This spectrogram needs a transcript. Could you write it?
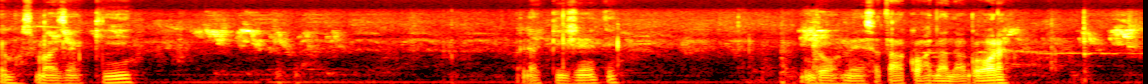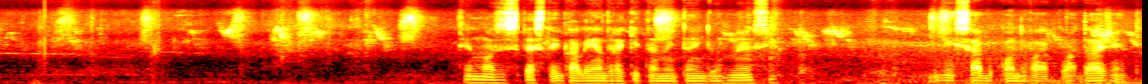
Temos mais aqui. Olha aqui, gente. Dormência tá acordando agora. Tem umas espécies de galendra aqui também tá em dormência. Ninguém sabe quando vai acordar, gente.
